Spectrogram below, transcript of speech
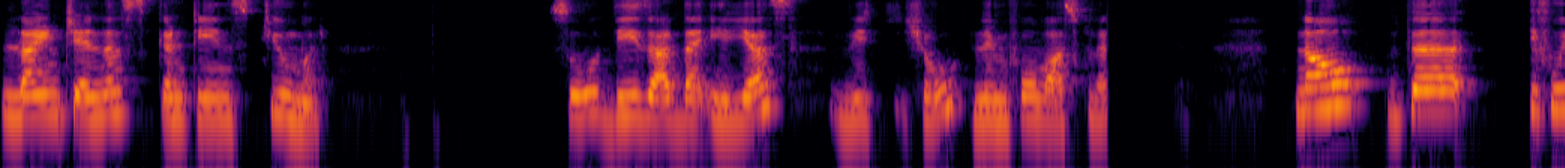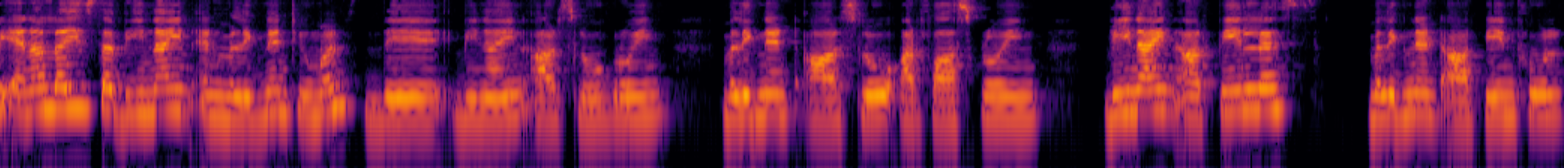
line channels contains tumor so these are the areas which show lymphovascular. Now the if we analyze the benign and malignant tumors, they benign are slow growing, malignant are slow or fast growing, benign are painless, malignant are painful,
